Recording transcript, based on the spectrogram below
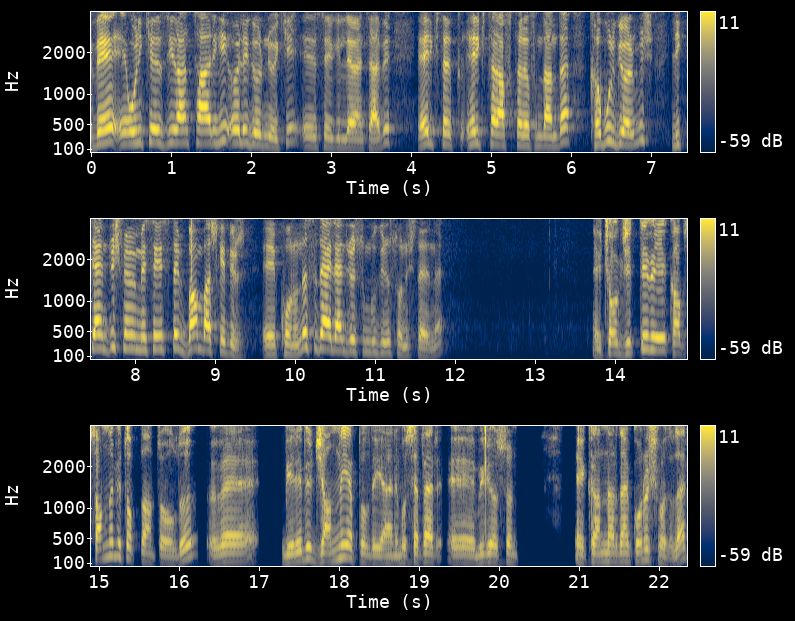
Ve e, 12 Haziran tarihi öyle görünüyor ki e, sevgili Levent abi her iki, her iki taraf tarafından da kabul görmüş. Ligden düşmeme meselesi de bambaşka bir e, konu. Nasıl değerlendiriyorsun bugünün sonuçlarını? E, çok ciddi bir kapsamlı bir toplantı oldu ve birebir canlı yapıldı yani bu sefer e, biliyorsun ekranlardan konuşmadılar.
